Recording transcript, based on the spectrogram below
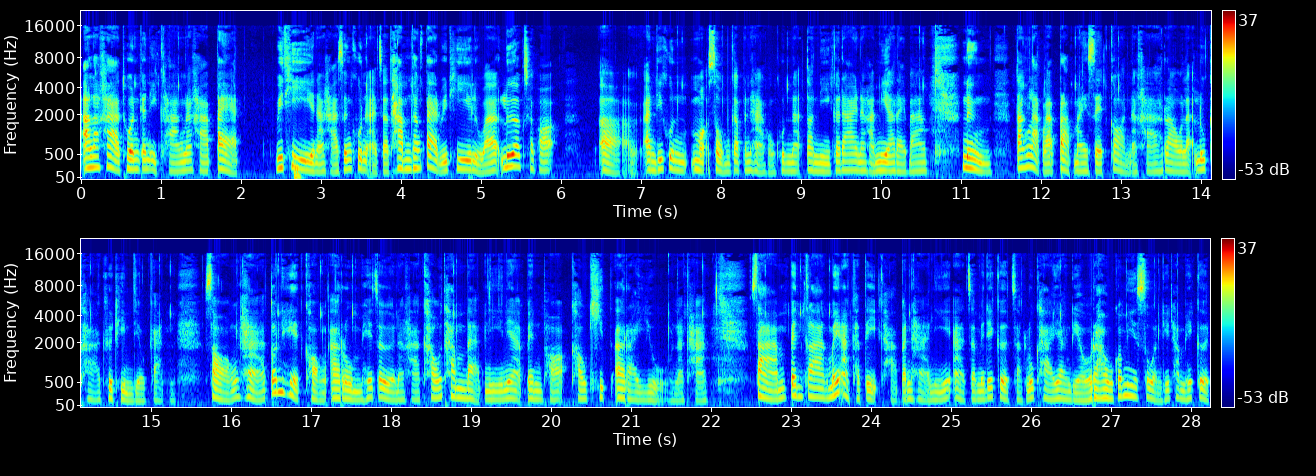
เอาละค่ะทวนกันอีกครั้งนะคะ 8 วิธีนะคะ ซึ่งคุณอาจจะทำทั้ง 8 วิธีหรือว่าเลือกเฉพาะ อันที่คุณเหมาะสมกับปัญหาของคุณณนะตอนนี้ก็ได้นะคะ มีอะไรบ้าง 1. ตั้งหลักและปรับ mindset ก่อนนะคะ เราและลูกค้าคือทีมเดียวกัน 2. หาต้นเหตุของอารมณ์ให้เจอนะคะ เขาทำแบบนี้เนี่ยเป็นเพราะเขาคิดอะไรอยู่นะคะ 3. เป็นกลางไม่อคติค่ะ ปัญหานี้อาจจะไม่ได้เกิดจากลูกค้าอย่างเดียว เราก็มีส่วนที่ทำให้เกิด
